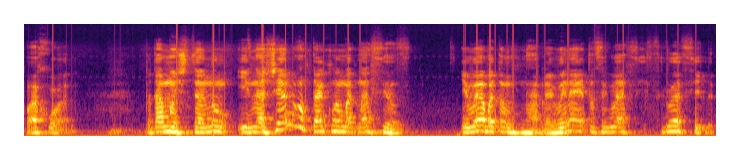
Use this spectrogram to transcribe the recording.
плохое. Потому что, ну, изначально он так к вам относился. И вы об этом знали, вы на это согласились.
